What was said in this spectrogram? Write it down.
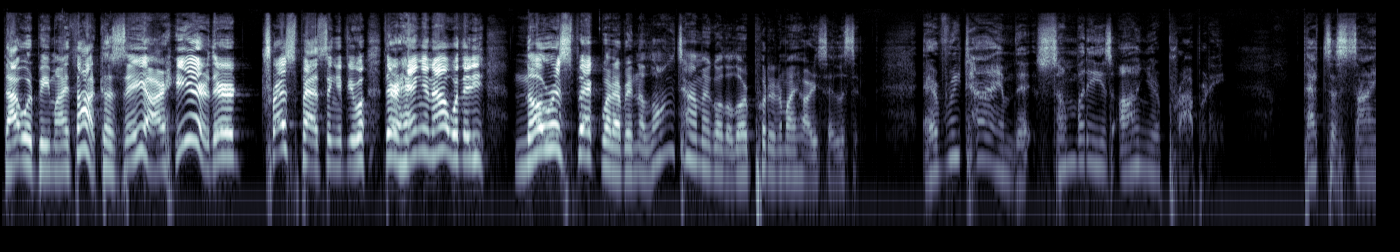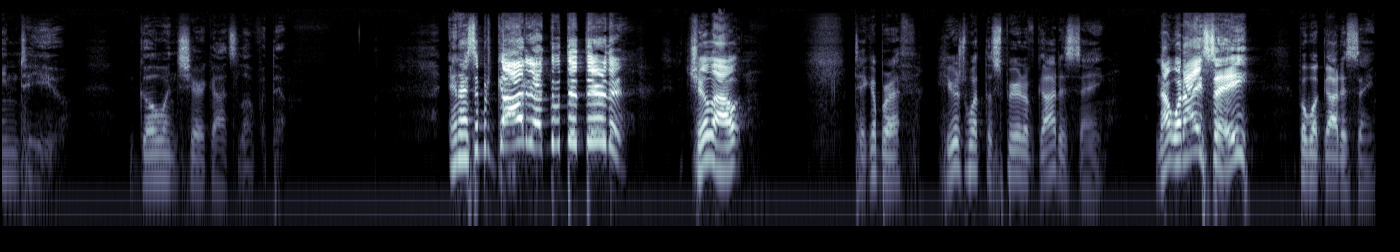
That would be my thought, because they are here. They're trespassing, if you will. They're hanging out with it. No respect, whatever. And a long time ago, the Lord put it in my heart. He said, "Listen, every time that somebody is on your property, that's a sign to you." go and share God's love with them. And I said, But God, uh, they're there. Chill out. Take a breath. Here's what the Spirit of God is saying. Not what I say, but what God is saying.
